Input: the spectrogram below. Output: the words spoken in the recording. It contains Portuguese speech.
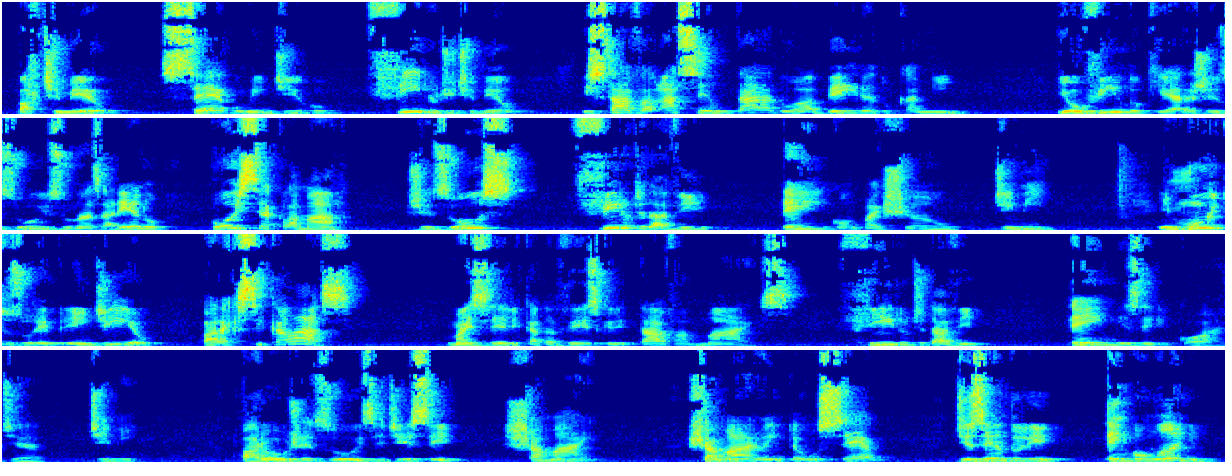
Bartimeu, cego mendigo, filho de Timeu, estava assentado à beira do caminho. E ouvindo que era Jesus, o Nazareno, pôs-se a clamar: Jesus, filho de Davi, tem compaixão de mim. E muitos o repreendiam para que se calasse. Mas ele cada vez gritava mais: Filho de Davi, tem misericórdia de mim. Parou Jesus e disse: Chamai. Chamaram então o cego, dizendo-lhe: Tem bom ânimo,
